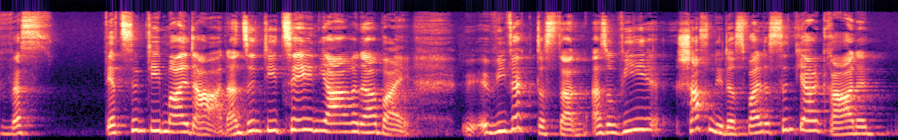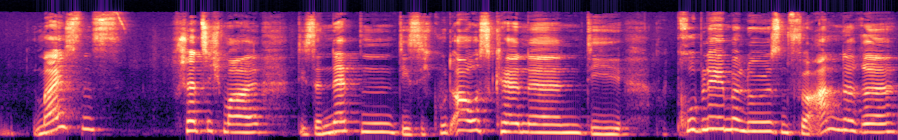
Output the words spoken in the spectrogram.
was, jetzt sind die mal da, dann sind die zehn Jahre dabei wie wirkt das dann? Also wie schaffen die das? Weil das sind ja gerade meistens, schätze ich mal, diese Netten, die sich gut auskennen, die Probleme lösen für andere.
